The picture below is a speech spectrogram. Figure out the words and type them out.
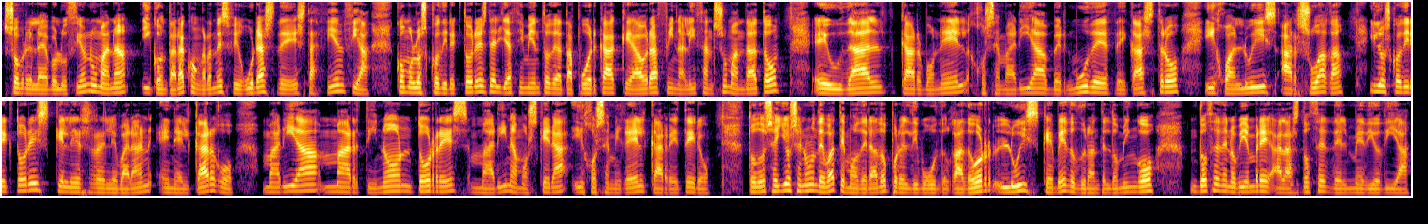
sobre la Evolución Humana y contará con grandes figuras de esta ciencia, como los codirectores del yacimiento de Atapuerca que ahora finalizan su mandato, Eudal Carbonel, José María Bermúdez de Castro y Juan Luis Arzuaga, y los codirectores que les relevarán en el cargo, María Martinón Torres, Marina Mosquera y José Miguel Carretero. Todos ellos en un debate moderado por el divulgador Luis Quevedo durante el domingo 12 de noviembre a las 12 del mediodía,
